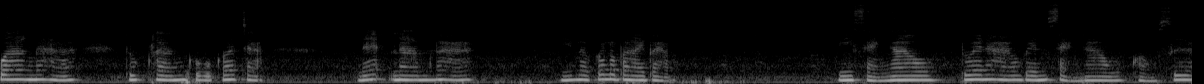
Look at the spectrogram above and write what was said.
กว้างนะคะ ทุกครั้งครูก็จะแนะนำนะคะ นี้เราก็ระบายแบบ มีแสงเงาด้วยนะคะ เว้นแสงเงาของเสื้อ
